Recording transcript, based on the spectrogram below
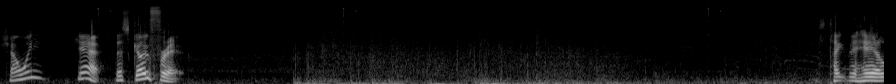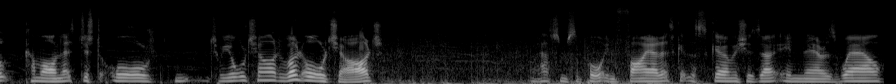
Shall we? Yeah, let's go for it. Let's take the hill. Come on, let's just all... Should we all charge? We won't all charge. We'll have some supporting fire. Let's get the skirmishers out in there as well.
